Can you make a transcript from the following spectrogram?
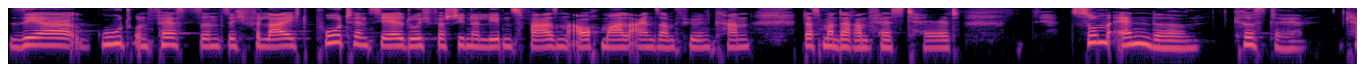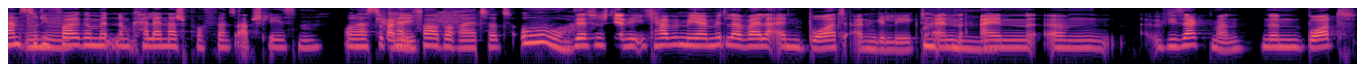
sehr gut und fest sind, sich vielleicht potenziell durch verschiedene Lebensphasen auch mal einsam fühlen kann, dass man daran festhält. Zum Ende, Christel, Kannst du mhm. die Folge mit einem Kalenderspruch für uns abschließen? Oder hast du Kann keinen ich. vorbereitet? Oh. Selbstverständlich. Ich habe mir ja mittlerweile ein Board angelegt. Mhm. Ein, ein ähm, wie sagt man? Ein Board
